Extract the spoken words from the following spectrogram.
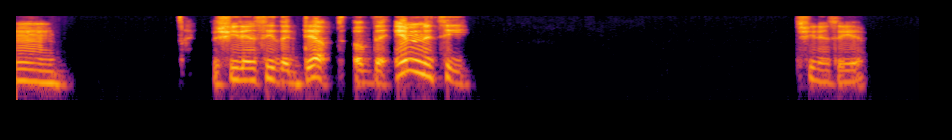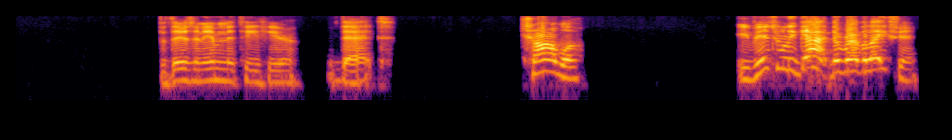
Mm. But she didn't see the depth of the enmity. She didn't see it. But there's an enmity here that Chawa eventually got the revelation.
